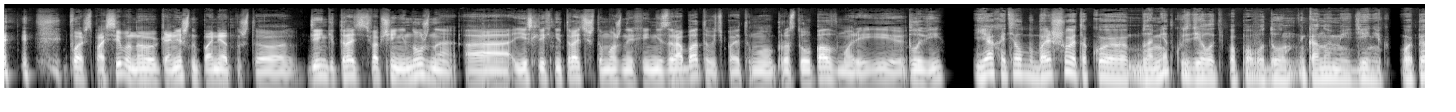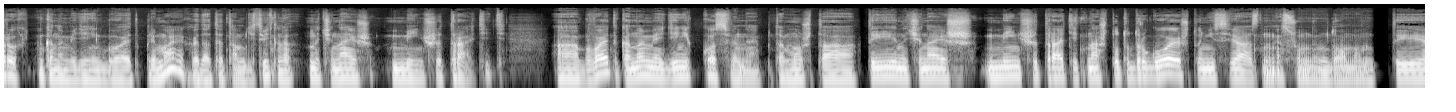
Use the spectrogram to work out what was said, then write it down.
Паш, спасибо. Но, конечно, понятно, что деньги тратить вообще не нужно, а если их не тратишь, то можно их и не зарабатывать, поэтому просто упал в море и плыви. Я хотел бы большое такое заметку сделать по поводу экономии денег. Во-первых, экономия денег бывает прямая, когда ты там действительно начинаешь меньше тратить. А бывает экономия денег косвенная, потому что ты начинаешь меньше тратить на что-то другое, что не связано с умным домом. Ты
